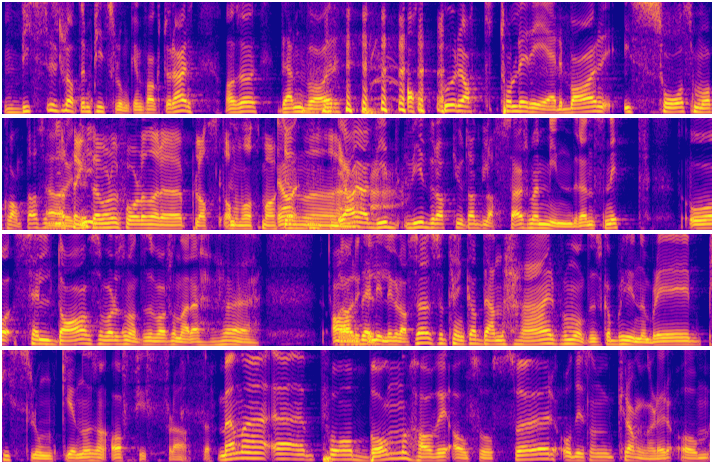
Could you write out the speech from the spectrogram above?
hvis vi skulle hatt en pisslunken-faktor her altså, Den var akkurat tolererbar i så små kvanta. Altså, Ja, Tenk deg hvor du får den der ja, plastananassmaken. ja, ja vi, vi drakk ut av glass her som er mindre enn snitt. Og selv da så var det sånn at det var sånn derre øh, Av det det, lille glasset. Så tenk at den her på en måte skal begynne å bli pisslunken og sånn. Å, fy flate. Men eh, på bånn har vi altså Sør, og de som krangler om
